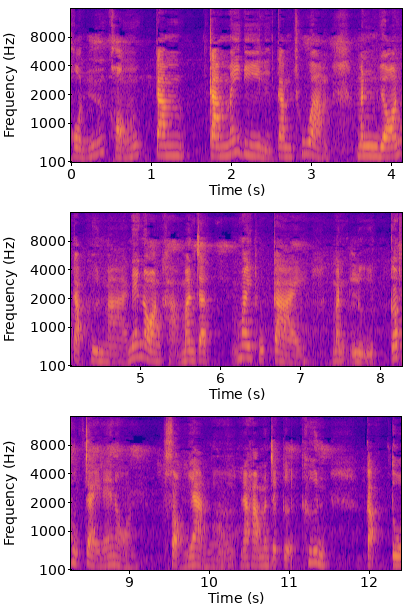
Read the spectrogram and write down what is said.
ผลของกรรม กรรมไม่ดีหรือกรรมชั่วมันย้อนกลับคืนมา แน่นอนค่ะ มันจะไม่ทุกกายมันหรือก็ทุกใจแน่นอนสองอย่างนี้นะคะ มันจะเกิดขึ้นกับตัว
